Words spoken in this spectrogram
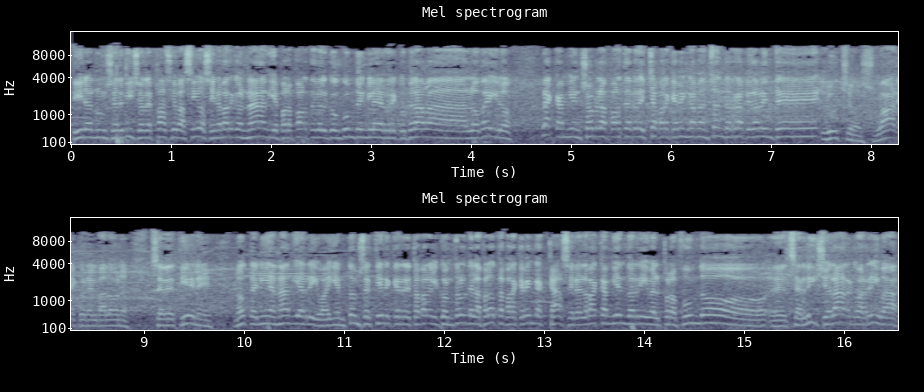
Tiran un servicio, el espacio vacío. Sin embargo, nadie por parte del conjunto inglés. Recuperaba Lodeiro. La cambian sobre la parte derecha para que venga avanzando rápidamente. Lucho Suárez con el balón. Se detiene. No tenía nadie arriba. Y entonces tiene que retomar el control de la pelota para que venga Cáceres. La va cambiando arriba. El profundo. El servicio largo arriba.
